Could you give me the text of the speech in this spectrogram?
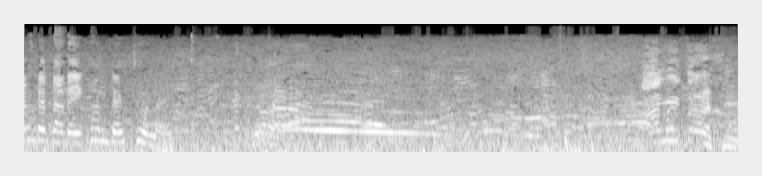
এখানটা তারা এখানটায় চলে আমি তো আছি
